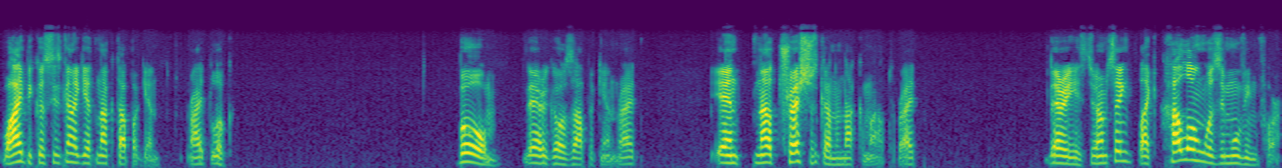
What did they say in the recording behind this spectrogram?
Why? Because he's gonna get knocked up again, right? Look. Boom. There he goes up again, right? And now Thresh is gonna knock him out, right? There he is. Do you know what I'm saying? Like, how long was he moving for?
